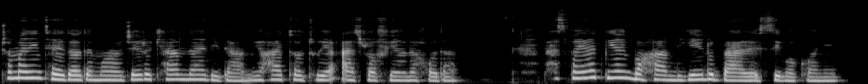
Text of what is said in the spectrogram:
چون من این تعداد مراجعه رو کم ندیدم یا حتی توی اطرافیان خودم. پس باید بیایم با همدیگه این رو بررسی بکنیم.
